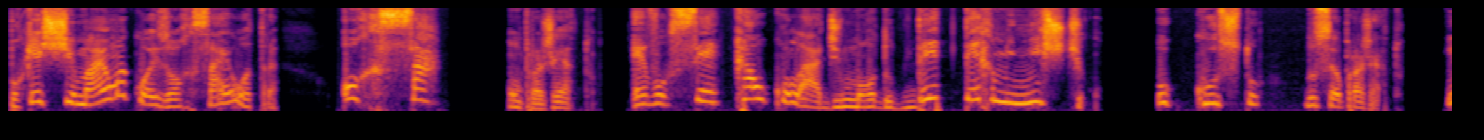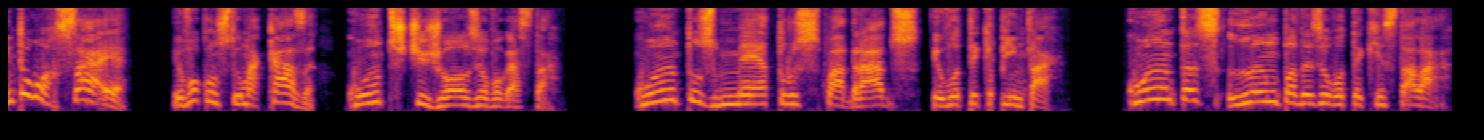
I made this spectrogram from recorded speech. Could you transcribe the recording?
Porque estimar é uma coisa, orçar é outra. Orçar um projeto é você calcular de modo determinístico o custo do seu projeto. Então, orçar é: eu vou construir uma casa, quantos tijolos eu vou gastar? Quantos metros quadrados eu vou ter que pintar? Quantas lâmpadas eu vou ter que instalar?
